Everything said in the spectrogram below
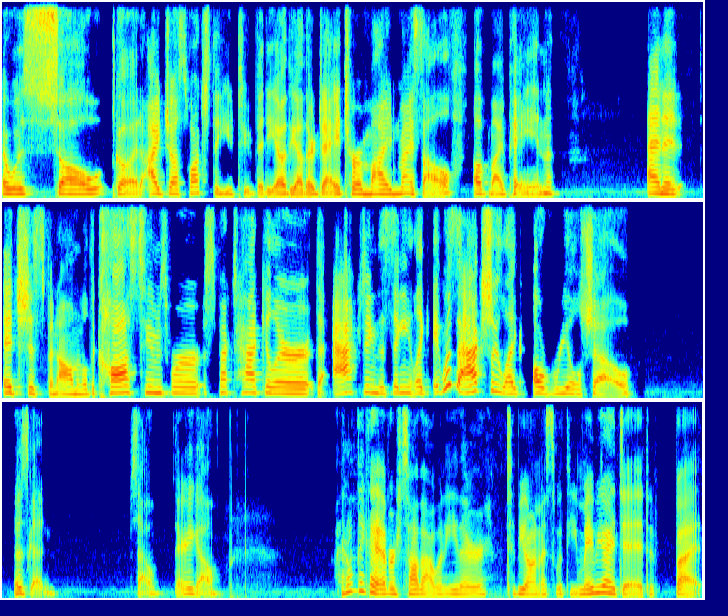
It was so good. I just watched the YouTube video the other day to remind myself of my pain. And it it's just phenomenal. The costumes were spectacular, the acting, the singing, like it was actually like a real show. It was good. So, there you go. I don't think I ever saw that one either, to be honest with you. Maybe I did, but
